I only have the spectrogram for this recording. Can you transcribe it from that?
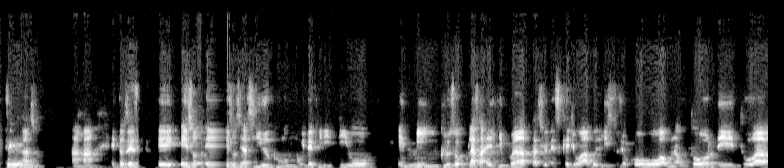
este caso. Ajá. Entonces, eh, eso, eso se ha sido como muy definitivo en mí, incluso el tipo de adaptaciones que yo hago es listo, yo cojo a un autor, de tú a,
